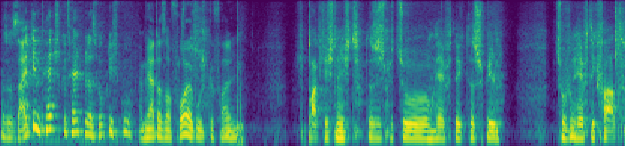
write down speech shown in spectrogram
Also seit dem Patch gefällt mir das wirklich gut. Mir hat das auch vorher gut gefallen. Das packe ich nicht. Das ist mir zu heftig, das Spiel. Zu heftig Fahrt.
